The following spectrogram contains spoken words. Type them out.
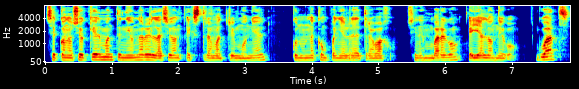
se conoció que él mantenía una relación extramatrimonial con una compañera de trabajo. Sin embargo, ella lo negó. Watts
